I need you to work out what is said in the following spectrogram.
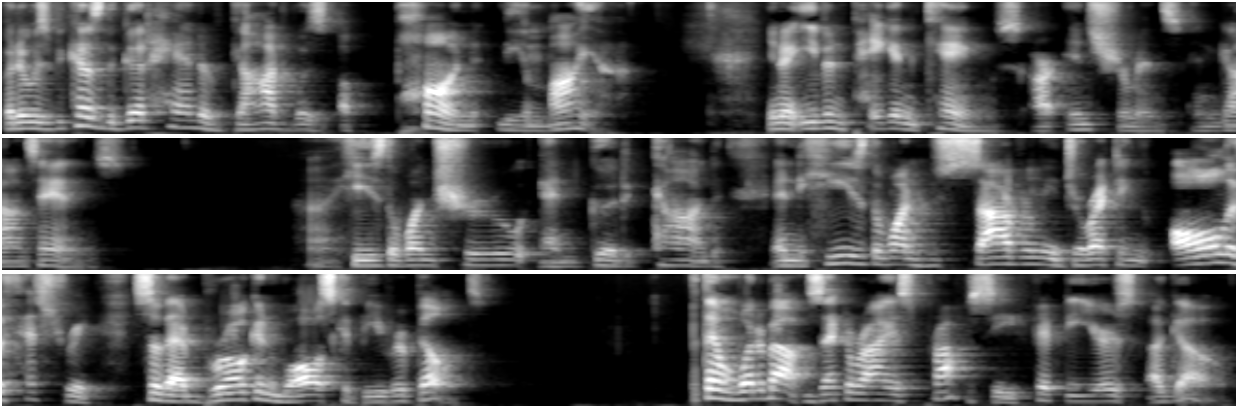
but it was because the good hand of God was upon Nehemiah. You know, even pagan kings are instruments in God's hands. Uh, he's the one true and good God, and He's the one who's sovereignly directing all of history so that broken walls could be rebuilt. But then what about Zechariah's prophecy 50 years ago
